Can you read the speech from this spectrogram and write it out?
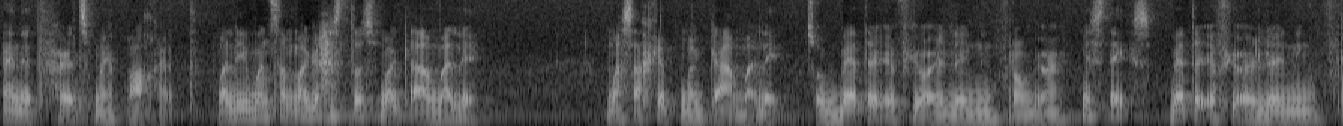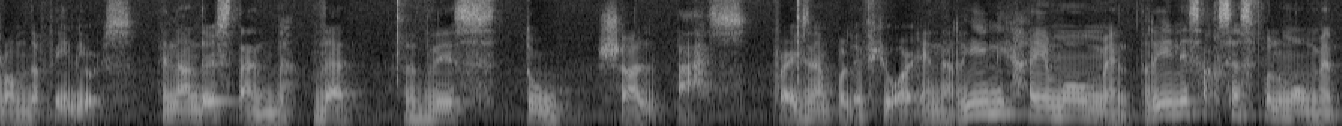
and it hurts my pocket. Maliban sa magastos magkamali, masakit magkamali. So better if you are learning from your mistakes. Better if you are learning from the failures. And understand that this too shall pass. For example, if you are in a really high moment, really successful moment,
